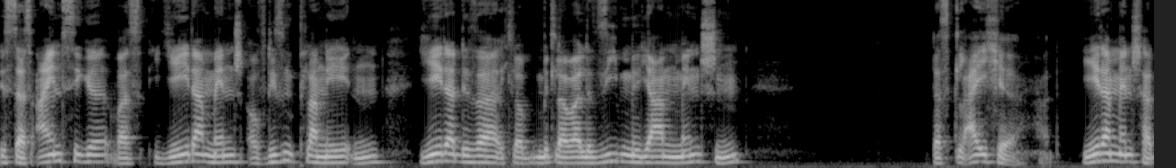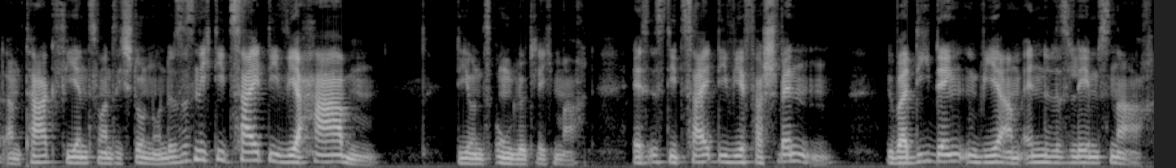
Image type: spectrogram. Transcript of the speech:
ist das Einzige, was jeder Mensch auf diesem Planeten, jeder dieser, ich glaube, mittlerweile sieben Milliarden Menschen, das Gleiche hat. Jeder Mensch hat am Tag 24 Stunden und es ist nicht die Zeit, die wir haben, die uns unglücklich macht. Es ist die Zeit, die wir verschwenden. Über die denken wir am Ende des Lebens nach.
